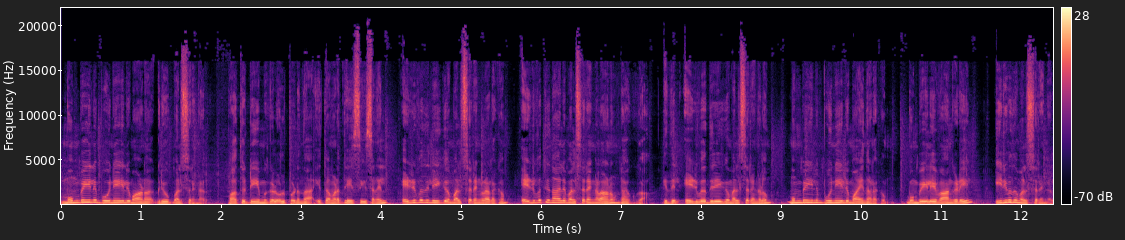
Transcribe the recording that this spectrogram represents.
മുംബൈയിലും പൂനെയിലുമാണ് ഗ്രൂപ്പ് മത്സരങ്ങൾ. പത്ത് ടീമുകൾ ഉൾപ്പെടുന്ന ഇത്തവണത്തെ സീസണിൽ എഴുപത് ലീഗ് മത്സരങ്ങളടക്കം എഴുപത്തിനാല് മത്സരങ്ങളാണ് ഉണ്ടാക്കുക. ഇതിൽ എഴുപത് ലീഗ് മത്സരങ്ങളും മുംബൈയിലും പൂനെയിലുമായി നടക്കും. മുംബൈയിലെ വാങ്കഡയിൽ ഇരുപത് മത്സരങ്ങൾ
